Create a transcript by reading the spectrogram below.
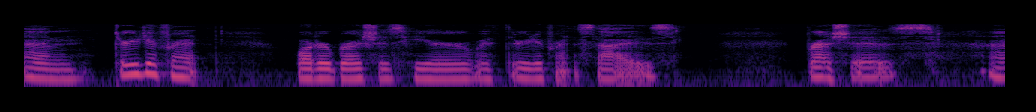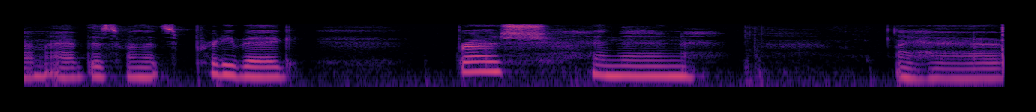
um, three different water brushes here with three different size brushes. Um, I have this one that's pretty big brush, and then I have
